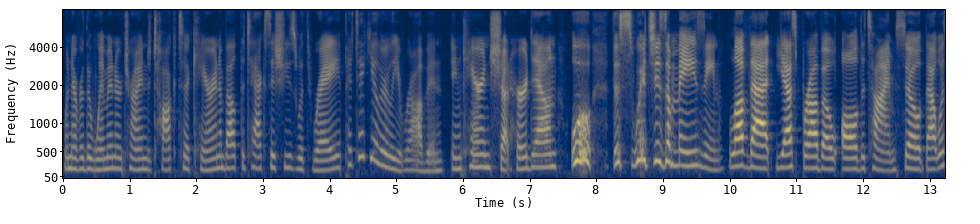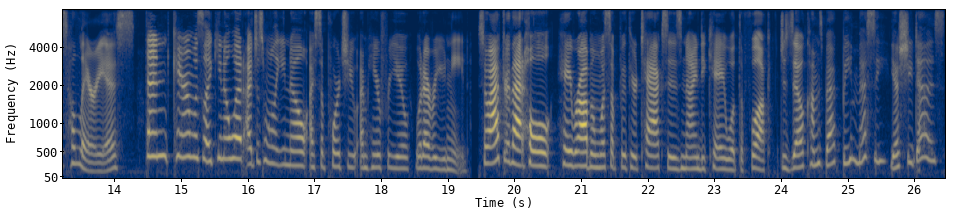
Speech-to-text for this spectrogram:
whenever the women are trying to talk to Karen about the tax issues with Ray, particularly Robin. And Karen shut her down. Ooh, the switch is amazing. Love that. Yes, Bravo all the time. So that was hilarious. Then Karen was like, you know what? I just want to let you know I support you. I'm here for you, whatever you need. So after that whole, hey, Robin, what's up with your taxes? 90K, what the fuck? Gizelle comes back being messy. Yes, she does.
